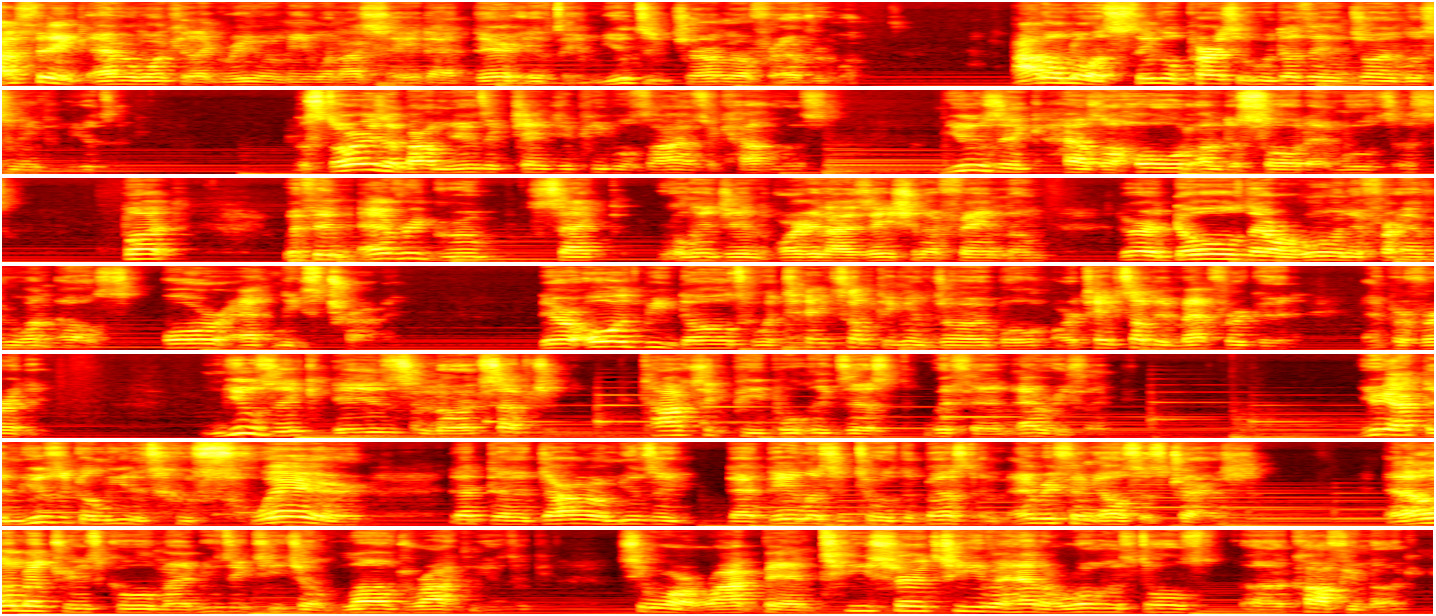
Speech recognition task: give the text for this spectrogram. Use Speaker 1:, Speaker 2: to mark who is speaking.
Speaker 1: I think everyone can agree with me when I say that there is a music genre for everyone. I don't know a single person who doesn't enjoy listening to music. The stories about music changing people's lives are countless. Music has a hold on the soul that moves us. But within every group, sect, religion, organization, or fandom, there are those that will ruin it for everyone else, or at least try. There will always be those who will take something enjoyable or take something meant for good and pervert it. Music is no exception. Toxic people exist within everything. You got the music elitists who swear that the genre of music that they listen to is the best and everything else is trash. In elementary school, my music teacher loved rock music. She wore a rock band t shirt, she even had a Rolling Stones uh, coffee mug.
